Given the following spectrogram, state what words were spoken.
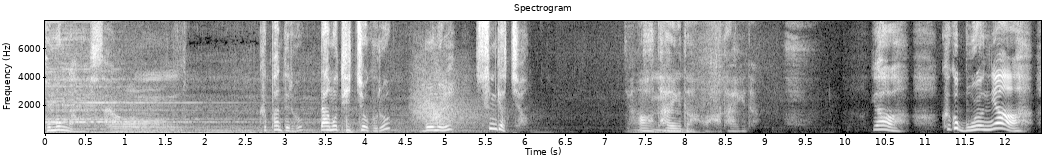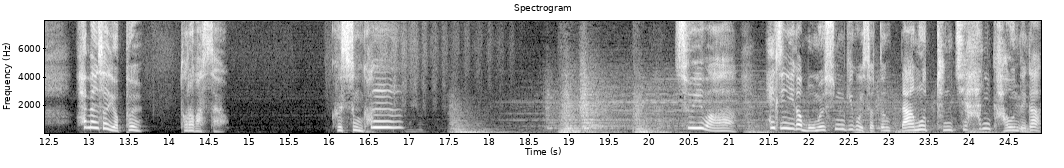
고목나무였어요. 급한 대로 나무 뒤쪽으로 몸을 숨겼죠. 아, 다행이다. 와, 다행이다. 야, 그거 뭐였냐? 하면서 옆을 돌아봤어요. 그 순간. 수희와 혜진이가 몸을 숨기고 있었던 나무 둥치 한 가운데가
